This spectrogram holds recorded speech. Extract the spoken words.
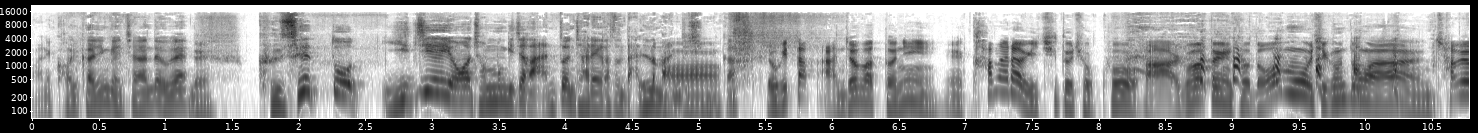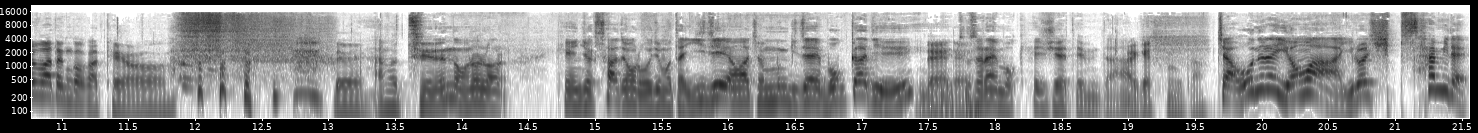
아니 거기까지는 괜찮은데 왜 네. 그새 또 이지혜 영화 전문 기자가 앉던 자리에 가서 날로 만드십니까? 어, 여기 딱 앉아봤더니 예, 카메라 위치도 좋고 아 알고 봤더니 저 너무 지금 동안 차별받은 것 같아요. 네. 아무튼 오늘 개인적 사정으로 오지 못한 이제 영화 전문 기자의 목까지 네네. 두 사람의 목 해주셔야 됩니다. 알겠습니다. 자, 오늘의 영화 1월 13일에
